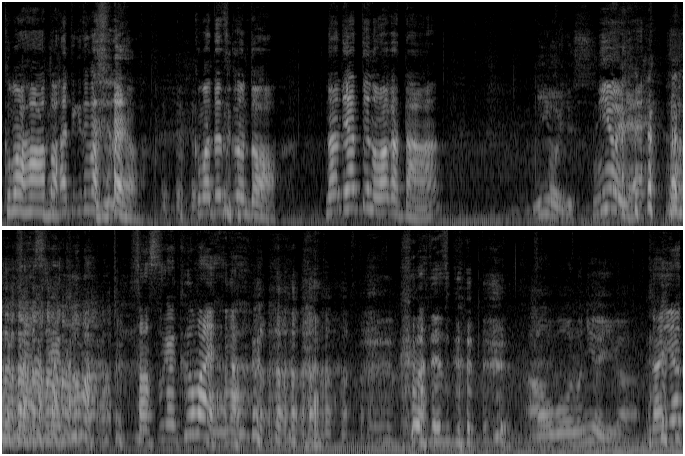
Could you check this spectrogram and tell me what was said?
熊ハート入ってきてくださいよ。熊哲君と。なんでやってんの分かった？ん匂いです。匂いね。さすが熊さすが熊やな。熊哲君青棒の匂いが。何やっ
